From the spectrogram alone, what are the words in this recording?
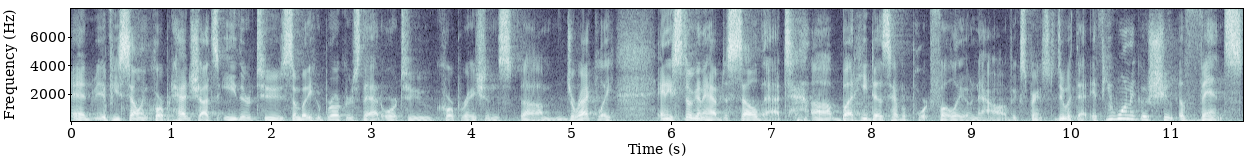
and if he's selling corporate headshots either to somebody who brokers that or to corporations um, directly, and he's still going to have to sell that. Uh, but he does have a portfolio now of experience to do with that. If you want to go shoot events,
